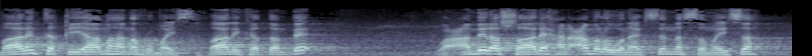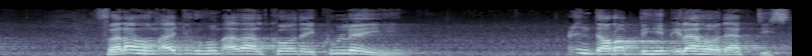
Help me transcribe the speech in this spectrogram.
maalinta qiyaamahana rumaysa maalinka dambe wa camila saalixan camal wanaagsanna samaysa. Falahum ajruhum abaalkooday ku leeyihiin. Cinda rabbihim ilaahooda agtiisa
